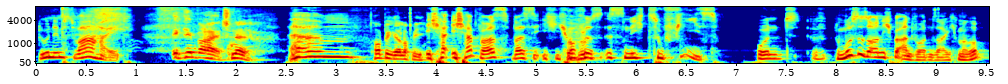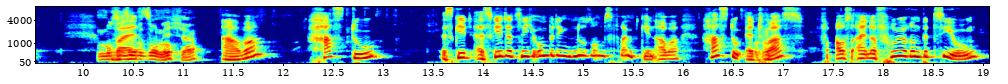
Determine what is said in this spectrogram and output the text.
Du nimmst Wahrheit. Ich nehme Wahrheit, schnell. Ähm, Hoppi galoppi. ich, ich hab was, was ich, ich hoffe, Mhm. es ist nicht zu fies. Und äh, du musst es auch nicht beantworten, sage ich mal so. Muss weil- sowieso nicht, ja? Aber hast du, es geht, es geht jetzt nicht unbedingt nur so ums Fremdgehen, aber hast Mhm. du etwas f- aus einer früheren Beziehung,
